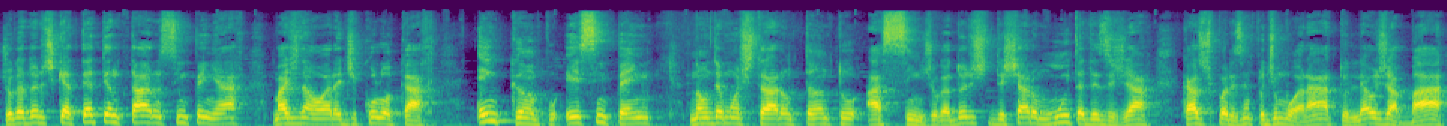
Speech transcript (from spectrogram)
Jogadores que até tentaram se empenhar, mas na hora de colocar em campo, esse empenho não demonstraram tanto assim. Jogadores deixaram muito a desejar. Casos, por exemplo, de Morato, Léo Jabá,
